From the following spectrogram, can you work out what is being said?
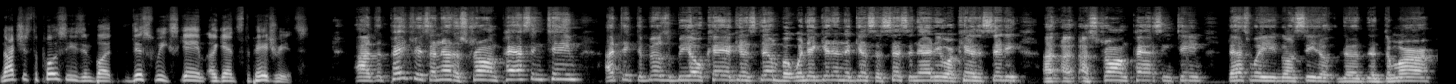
not just the postseason, but this week's game against the Patriots? Uh, the Patriots are not a strong passing team. I think the Bills will be okay against them, but when they get in against a Cincinnati or Kansas City, a, a, a strong passing team, that's where you're going to see the the, the Damar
